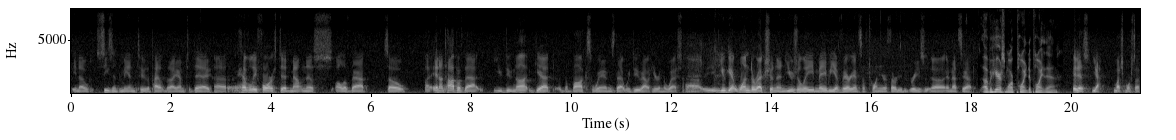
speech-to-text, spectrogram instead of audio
you know seasoned me into the pilot that I am today. Uh, heavily forested, mountainous, all of that. So uh, and on top of that, you do not get the box winds that we do out here in the West. Uh, you get one direction and usually maybe a variance of 20 or 30 degrees, uh, and that's it. Over here, it's more point to point then. It is, yeah, much more so.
